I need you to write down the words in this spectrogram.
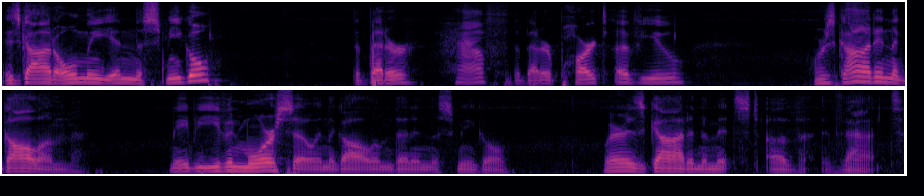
Is God only in the Smeagol, the better half, the better part of you? Is God in the Gollum? Maybe even more so in the Gollum than in the Smeagol. Where is God in the midst of that?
